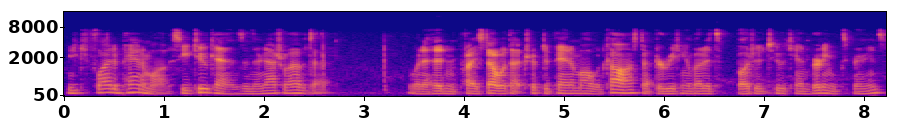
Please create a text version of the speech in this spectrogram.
when you could fly to Panama to see toucans in their natural habitat? Went ahead and priced out what that trip to Panama would cost after reading about its budget toucan birding experience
